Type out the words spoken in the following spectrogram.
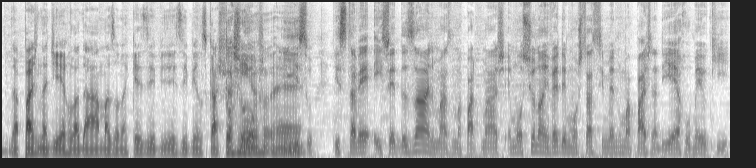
da página de erro lá da Amazon, né? Que eles exibi- exibiam os cachorrinhos. Cachorro, é. Isso. Isso também isso é design, mas uma parte mais emocional. Em vez de mostrar simplesmente uma página de erro meio que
